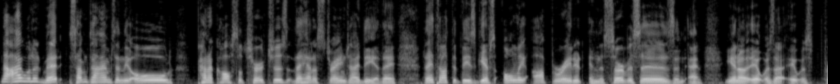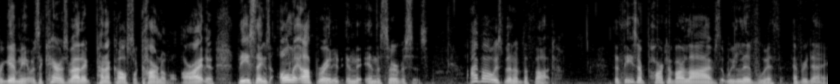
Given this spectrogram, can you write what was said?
Now, I will admit, sometimes in the old Pentecostal churches, they had a strange idea. They, they thought that these gifts only operated in the services, and, and you know, it was a, it was, forgive me, it was a charismatic Pentecostal carnival, all right? And these things only operated in the, in the services. I've always been of the thought that these are part of our lives that we live with every day.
